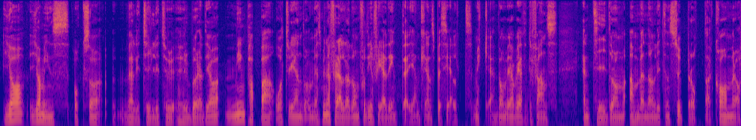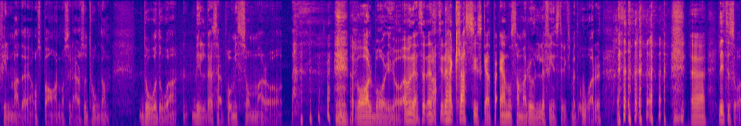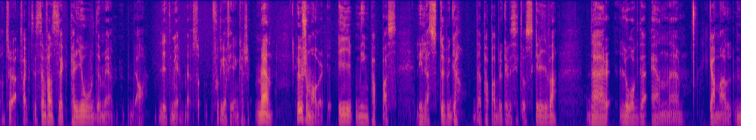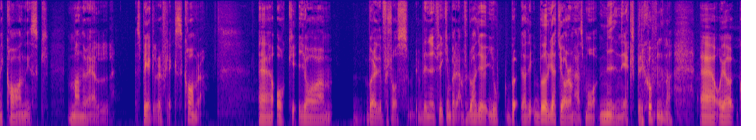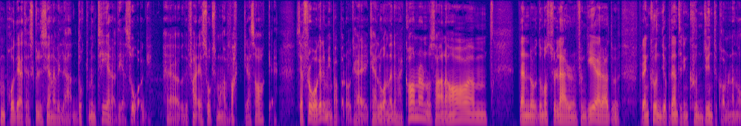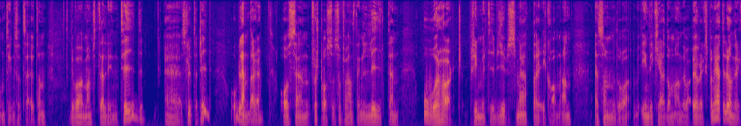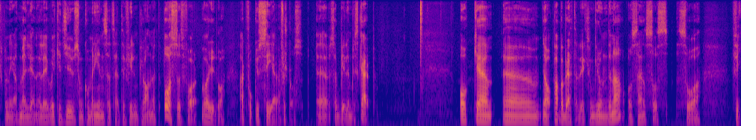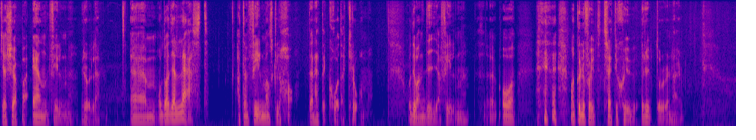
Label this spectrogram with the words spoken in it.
Ja, jag minns också väldigt tydligt hur, hur det började. Jag, min pappa, återigen då, mina föräldrar, de fotograferade inte egentligen speciellt mycket. De, jag vet att det fanns en tid då de använde en liten Super 8-kamera och filmade oss barn och sådär. Och så tog de då och då bilder så här på midsommar och valborg. Och, ja, men det, det, det här klassiska att på en och samma rulle finns det liksom ett år. eh, lite så tror jag faktiskt. Sen fanns det säkert perioder med ja, lite mer med fotografering kanske. Men hur som haver, i min pappas lilla stuga där pappa brukade sitta och skriva, där låg det en eh, gammal mekanisk manuell spegelreflexkamera. Eh, och jag började förstås bli nyfiken på den för då hade jag, gjort, jag hade börjat göra de här små mini-expeditionerna. Eh, och jag kom på det att jag skulle så gärna vilja dokumentera det jag såg. Eh, jag såg så många vackra saker. Så jag frågade min pappa då, kan jag, kan jag låna den här kameran? Och sa han, ja, um, den, då, då, måste du lära dig hur den fungerar. För den kunde jag, på den tiden kunde ju inte kamerorna någonting så att säga. Utan det var, man ställde in tid, eh, slutartid och bländare. Och sen förstås så fanns det en liten oerhört primitiv ljusmätare i kameran eh, som då indikerade om man det var överexponerat eller underexponerat möjligen eller vilket ljus som kommer in så att säga, till filmplanet. Och så var det ju då att fokusera förstås eh, så att bilden blir skarp. Och eh, eh, ja, pappa berättade liksom grunderna och sen så, så fick jag köpa en filmrulle. Um, och då hade jag läst att den film man skulle ha, den hette Kodakrom. Och det var en diafilm. Ehm, och man kunde få ut 37 rutor ur den här.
